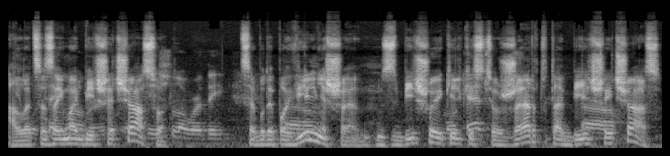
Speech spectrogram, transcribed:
але це займе більше часу. Це буде повільніше, з більшою кількістю жертв та більший час.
